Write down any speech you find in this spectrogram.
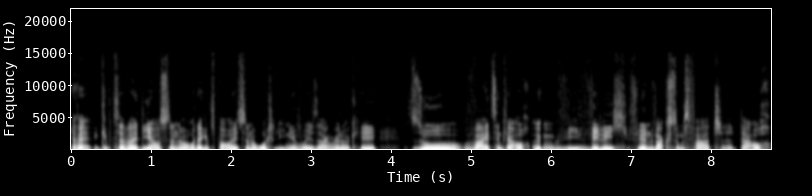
ja. Aber gibt's da bei dir auch so eine, oder gibt's bei euch so eine rote Linie, wo ihr sagen würdet, okay, so weit sind wir auch irgendwie willig für einen Wachstumspfad, äh, da auch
